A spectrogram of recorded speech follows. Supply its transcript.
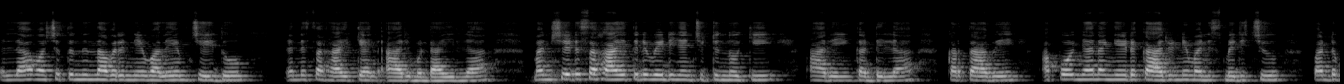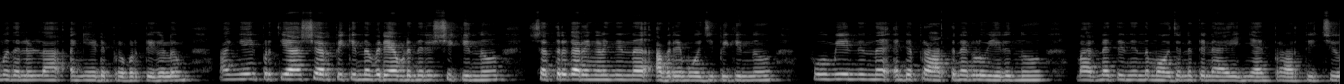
എല്ലാ വശത്തു നിന്ന് അവരെന്നെ വലയം ചെയ്തു. എന്നെ സഹായിക്കാൻ ആരുമുണ്ടായില്ല. മനുഷ്യരുടെ സഹായത്തിനു വേണ്ടി ഞാൻ ചുറ്റും നോക്കി. ആരെയും കണ്ടില്ല. കർത്താവെ അപ്പോൾ ഞാൻ അങ്ങയുടെ കാരുണ്യം അനുസ്മരിച്ചു. പണ്ട് മുതലുള്ള അങ്ങയുടെ പ്രവൃത്തികളും അങ്ങയിൽ പ്രത്യാശ അർപ്പിക്കുന്നവരെ അവിടുന്ന് രക്ഷിക്കുന്നു. ശത്രുകരങ്ങളിൽ നിന്ന് അവരെ മോചിപ്പിക്കുന്നു. ഭൂമിയിൽ നിന്ന് എന്റെ പ്രാർത്ഥനകൾ ഉയരുന്നു. മരണത്തിൽ നിന്ന് മോചനത്തിനായി ഞാൻ പ്രാർത്ഥിച്ചു.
